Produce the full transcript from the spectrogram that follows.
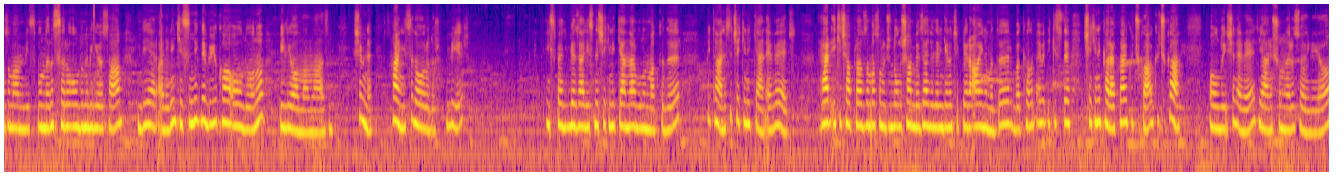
O zaman biz bunların sarı olduğunu biliyorsam diğer alelin kesinlikle büyük A olduğunu biliyor olmam lazım. Şimdi hangisi doğrudur? 1 X bezelyesinde çekinik genler bulunmaktadır. Bir tanesi çekinikken. Evet. Her iki çaprazlama sonucunda oluşan bezelyelerin genotipleri aynı mıdır? Bakalım. Evet ikisi de çekinik karakter küçük a küçük a olduğu için evet yani şunları söylüyor.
